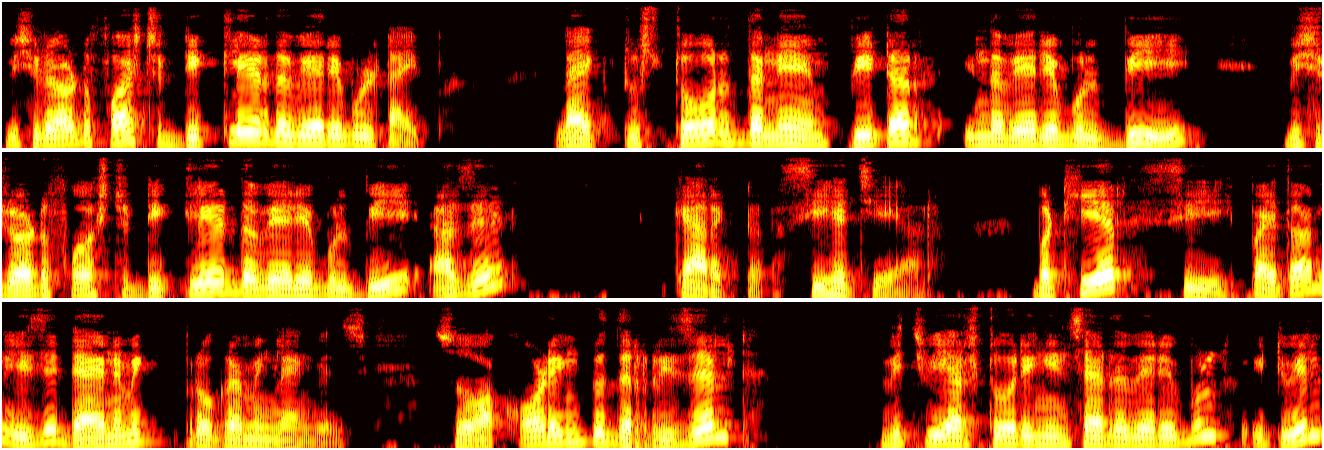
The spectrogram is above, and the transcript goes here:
we should have to first declare the variable type. Like to store the name Peter in the variable B we should have to first declare the variable b as a character char but here see python is a dynamic programming language. So according to the result which we are storing inside the variable it will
